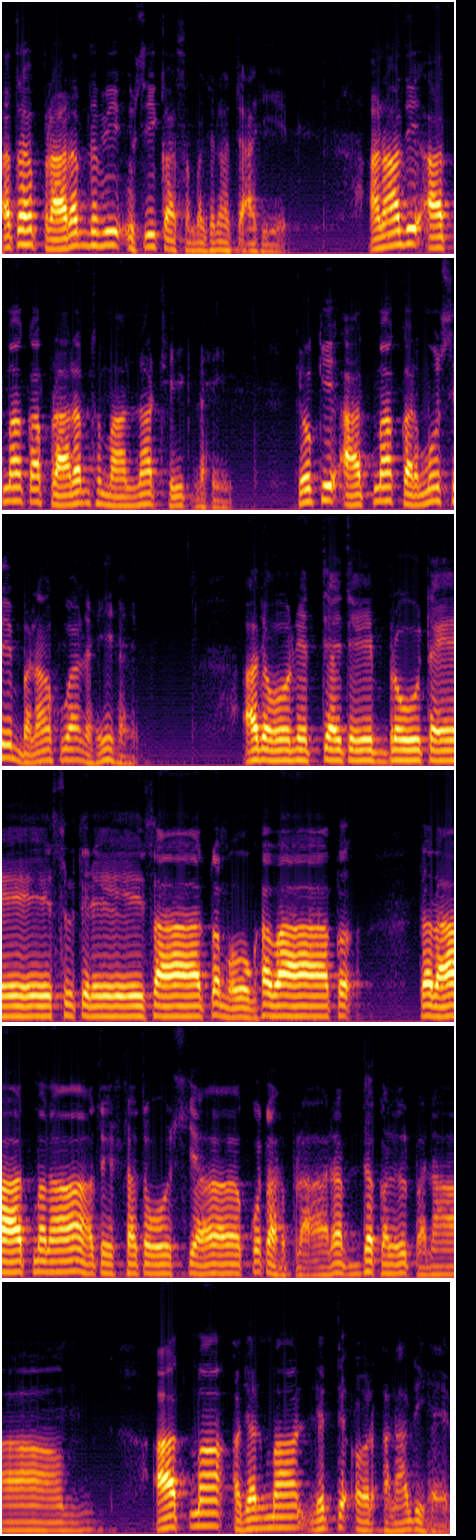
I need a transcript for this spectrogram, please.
अतः प्रारब्ध भी उसी का समझना चाहिए। अनादि आत्मा का प्रारब्ध मानना ठीक नहीं, क्योंकि आत्मा कर्मों से बना हुआ नहीं है। अजो नित्य ब्रूते श्रुतिरे सात्मोघवाक तदात्मना तिष्ठतोष्य कुतः प्रारब्ध कल्पना आत्मा अजन्मा, नित्य और अनादि है।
